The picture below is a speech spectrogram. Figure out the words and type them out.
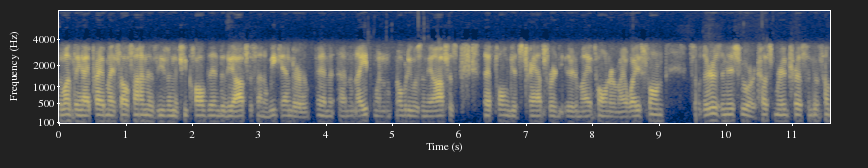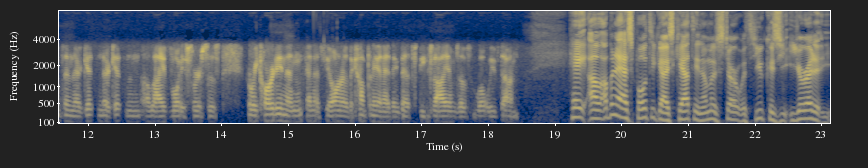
the one thing I pride myself on is even if you called into the office on a weekend or in, on a night when nobody was in the office, that phone gets transferred either to my phone or my wife's phone. So if there is an issue or a customer interested in something, they're getting they're getting a live voice versus a recording, and and it's the owner of the company, and I think that speaks volumes of what we've done. Hey, uh, I'm going to ask both of you guys, Kathy, and I'm going to start with you because you're at a,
